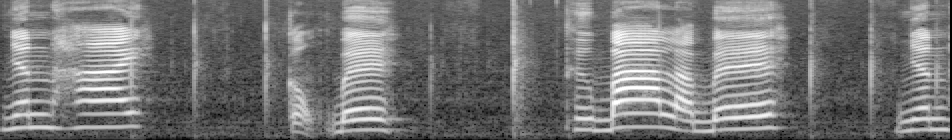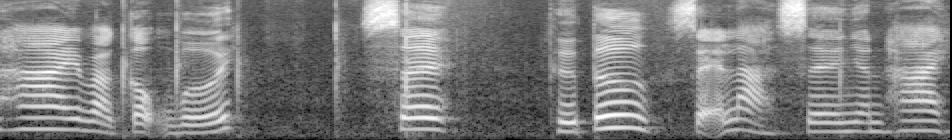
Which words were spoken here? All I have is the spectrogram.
nhân 2 cộng B. Thứ ba là B nhân 2 và cộng với C. Thứ tư sẽ là C nhân 2.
